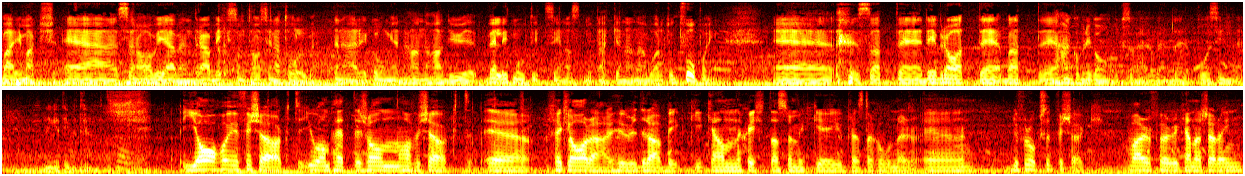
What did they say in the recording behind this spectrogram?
varje match. Eh, sen har vi även Drabik som tar sina 12 den här gången. Han hade ju väldigt motigt senast mot Dackarna när han bara tog två poäng. Eh, så att eh, det är bra att, att han kommer igång också här och vänder på sin negativa trend jag har ju försökt, Johan Pettersson har försökt eh, förklara hur Drabik kan skifta så mycket i prestationer. Eh, du får också ett försök. Varför kan han köra in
